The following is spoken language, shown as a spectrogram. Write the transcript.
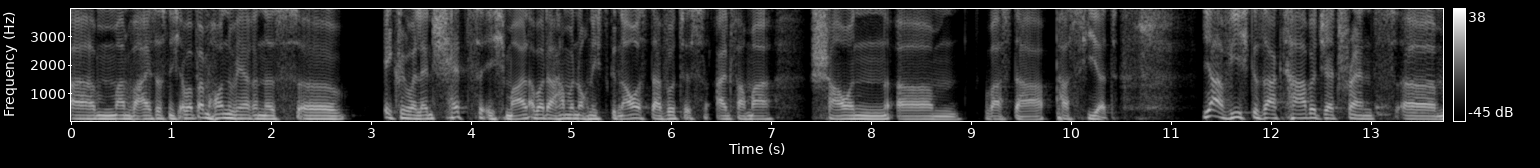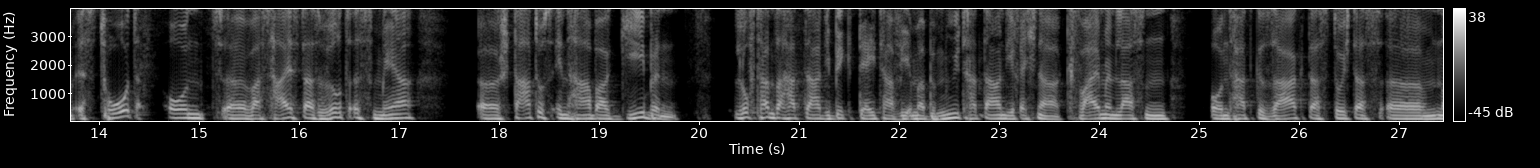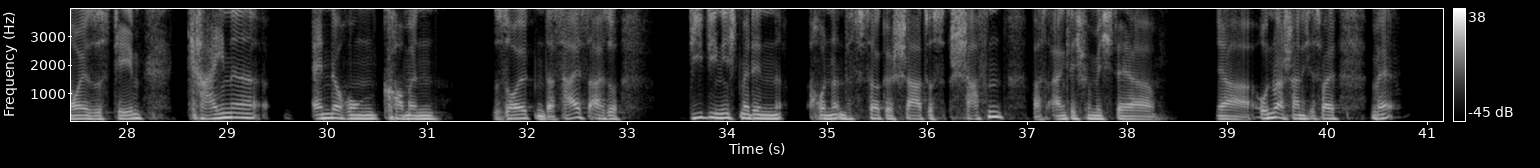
Ähm, man weiß es nicht. Aber beim Hon wären es äh, äquivalent, schätze ich mal. Aber da haben wir noch nichts Genaues. Da wird es einfach mal schauen, ähm, was da passiert. Ja, wie ich gesagt habe, Jet Friends ähm, ist tot. Und äh, was heißt das? Wird es mehr äh, Statusinhaber geben? Lufthansa hat da die Big Data wie immer bemüht, hat da die Rechner qualmen lassen und hat gesagt, dass durch das äh, neue System keine Änderungen kommen sollten. Das heißt also, die, die nicht mehr den 100 Circle Status schaffen, was eigentlich für mich sehr ja unwahrscheinlich ist, weil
